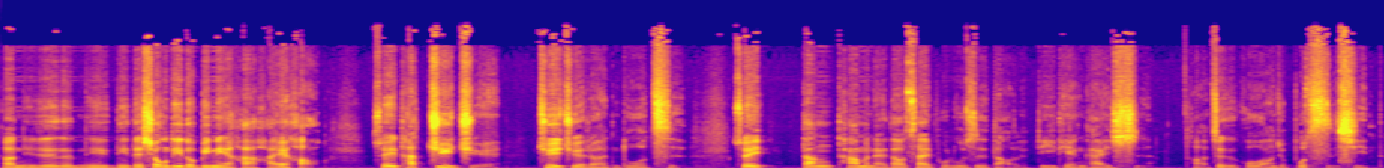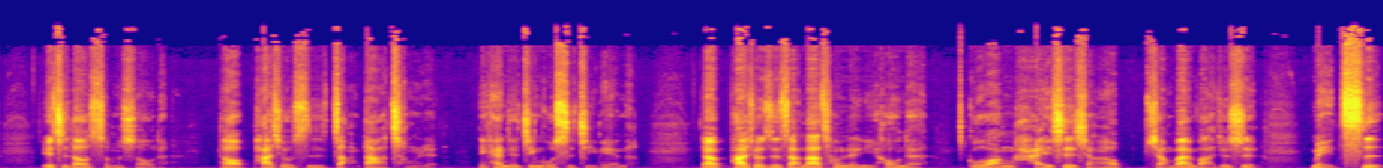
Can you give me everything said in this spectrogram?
啊，你这个你你的兄弟都比你还还好，所以他拒绝拒绝了很多次。所以当他们来到塞浦路斯岛的第一天开始，啊，这个国王就不死心，一直到什么时候的？到帕修斯长大成人。你看，这经过十几年了。那帕修斯长大成人以后呢，国王还是想要想办法，就是每次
